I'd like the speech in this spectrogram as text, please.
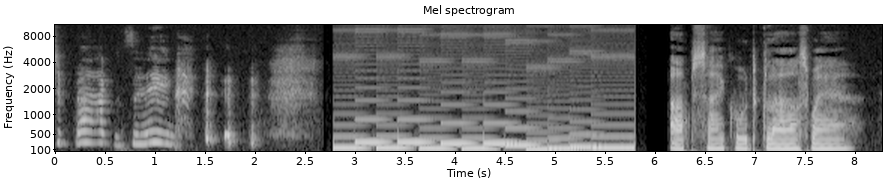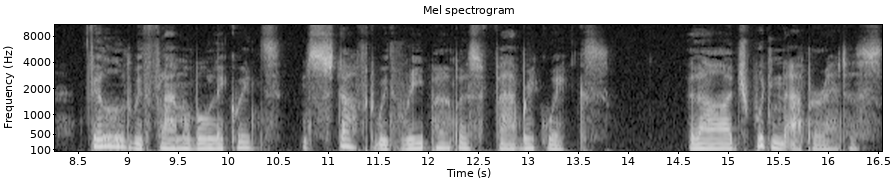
hypocrisy. Upcycled glassware, filled with flammable liquids, stuffed with repurposed fabric wicks. Large wooden apparatus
